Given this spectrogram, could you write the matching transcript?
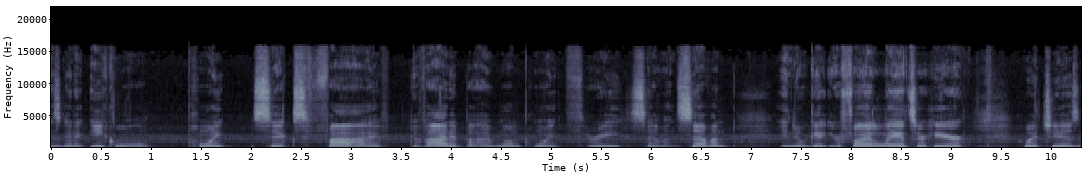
is going to equal 0.65 divided by 1.377 and you'll get your final answer here which is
